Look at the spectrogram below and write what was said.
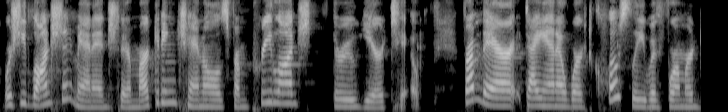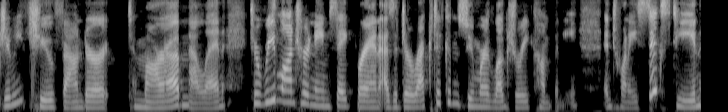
where she launched and managed their marketing channels from pre launch through year two. From there, Diana worked closely with former Jimmy Choo founder Tamara Mellon to relaunch her namesake brand as a direct to consumer luxury company. In 2016,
